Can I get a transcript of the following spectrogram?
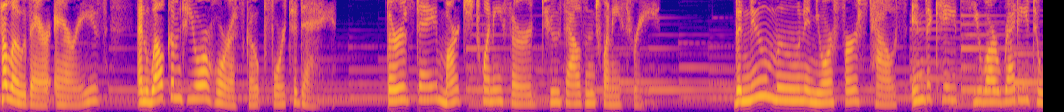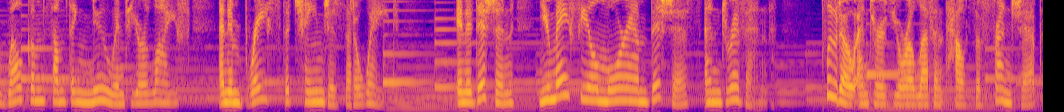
Hello there, Aries, and welcome to your horoscope for today, Thursday, March 23rd, 2023. The new moon in your first house indicates you are ready to welcome something new into your life and embrace the changes that await. In addition, you may feel more ambitious and driven. Pluto enters your 11th house of friendship,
